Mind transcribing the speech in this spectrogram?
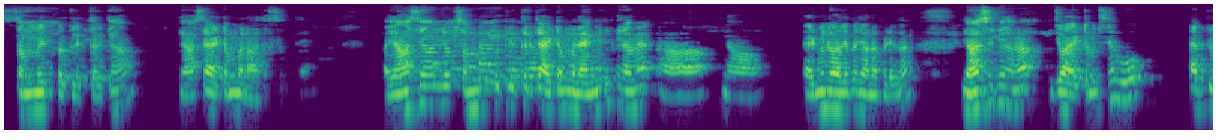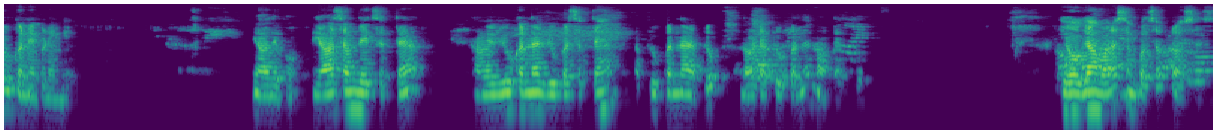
सबमिट पर क्लिक करके हम यहाँ से आइटम बना सकते हैं। यहाँ से हम जब सबमिट पर क्लिक करके आइटम बनाएँगे तो फिर हमें यहाँ एडमिन वाले पे जाना पड़ेगा। यहाँ से फिर हमें जो आइटम्स है वो अप्रूव करने पड़ेंगे। यहाँ देखो, यहाँ से हम देख सकते हैं, हमें व्यू करना है व्यू कर सकते हैं अप्रूव करना है अप्रूव नॉट अप्रूव करना है नॉट अप्रूव ये हो गया हमारा सिंपल सा प्रोसेस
